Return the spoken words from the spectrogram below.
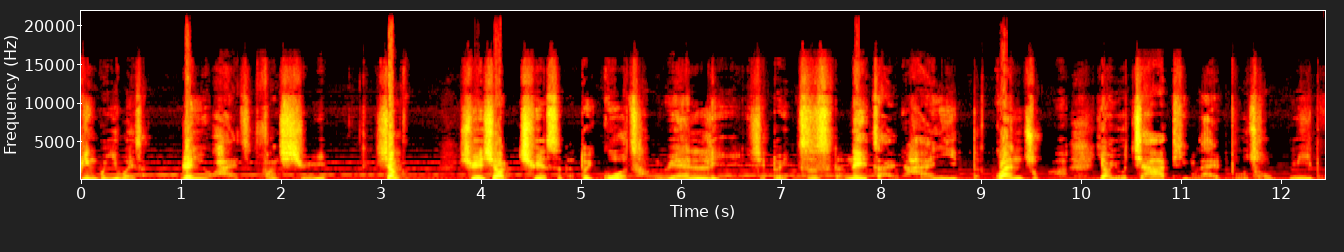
并不意味着任由孩子放弃学业，相反。学校缺失的对过程、原理以及对知识的内在含义的关注啊，要由家庭来补充弥补。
